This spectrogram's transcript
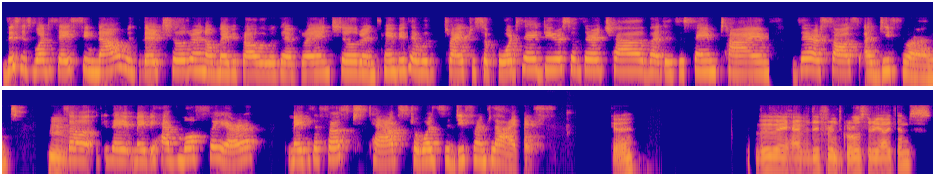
this is what they see now with their children or maybe probably with their grandchildren. Maybe they would try to support the ideas of their child, but at the same time, their thoughts are different. Hmm. So they maybe have more fear, make the first steps towards a different life. Okay. Do they have different grocery items?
